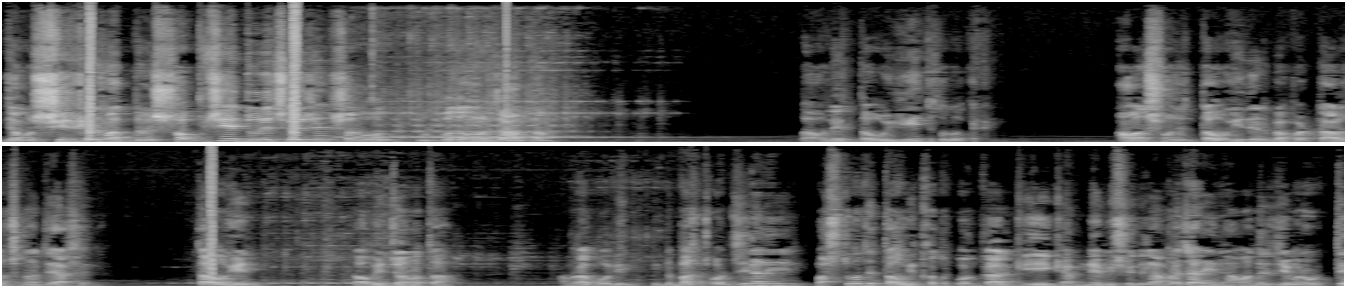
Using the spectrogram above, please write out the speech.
যেমন শির্কের মাধ্যমে সবচেয়ে দূরে চলে যায়, সর্ব উদ্বোধন হল যার নাম তাহলে তৌহিদ হলো এক আমাদের সমাজে তৌহিদের ব্যাপারটা আলোচনাতে আসে না। তাওহিদ তাওহিদ জনতা আমরা বলি, কিন্তু বাস অরিজিনালি বাস্তবতে তাওহিদ কত প্রকার, কি, কেমনে বিষয়গুলো আমরা জানি না। আমাদের জীবন উঠতে,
